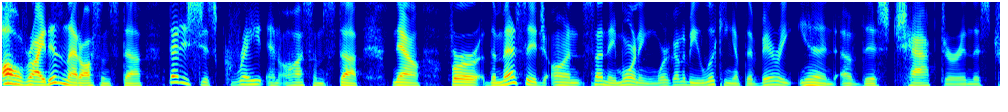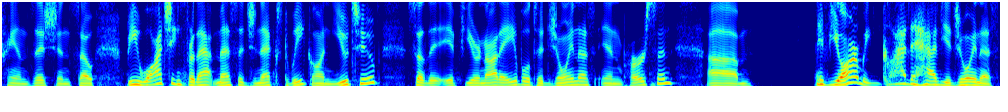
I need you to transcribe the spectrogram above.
All right, isn't that awesome stuff? That is just great and awesome stuff. Now, for the message on Sunday morning, we're going to be looking at the very end of this chapter in this transition. So be watching for that message next week on YouTube so that if you're not able to join us in person, um, if you are, we'd glad to have you join us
